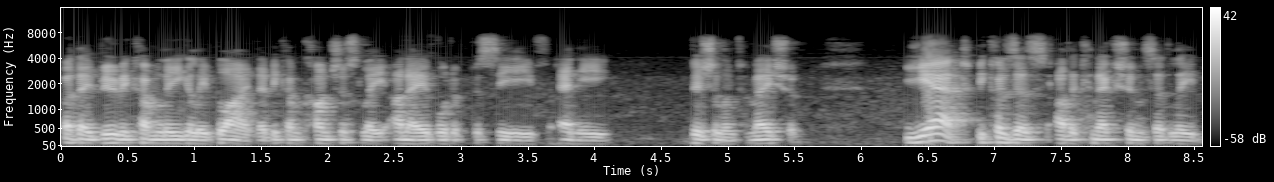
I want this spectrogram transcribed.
but they do become legally blind. They become consciously unable to perceive any visual information. Yet, because there's other connections that lead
